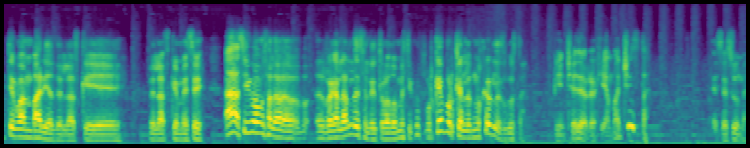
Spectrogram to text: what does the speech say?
te van varias de las que de las que me sé. Ah, sí, vamos a, regalarles electrodomésticos. ¿Por qué? Porque a las mujeres les gusta. Pinche ideología machista. Esa es una.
